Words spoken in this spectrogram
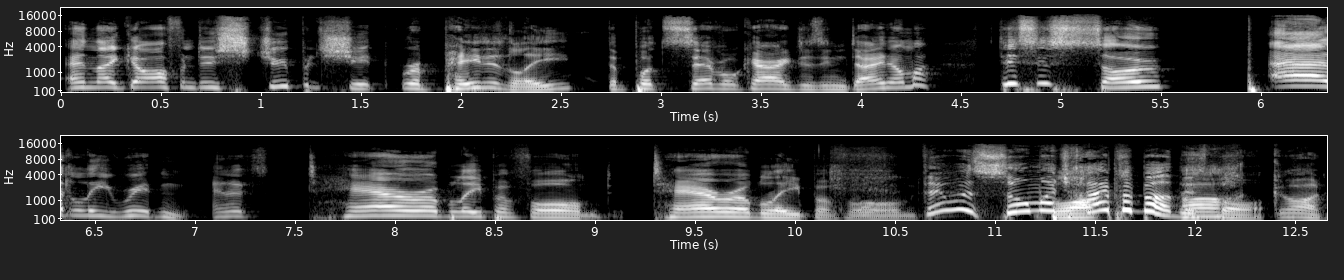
And they go off and do stupid shit repeatedly that puts several characters in danger. I'm like, this is so badly written and it's terribly performed. Terribly performed. there was so much Blocked. hype about this oh, ball. God,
